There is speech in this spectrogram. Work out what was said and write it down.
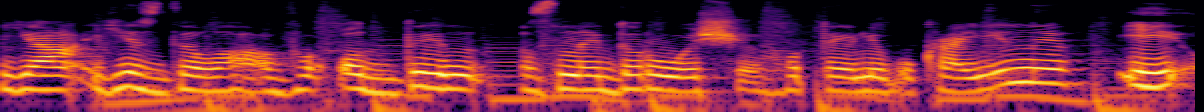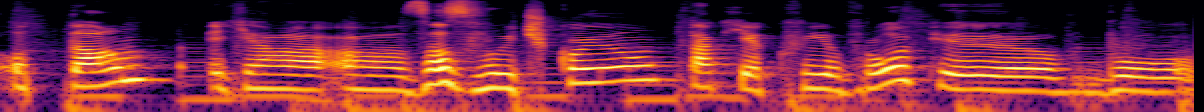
Я їздила в один з найдорожчих готелів України, і от там я е, за звичкою, так як в Європі, бо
